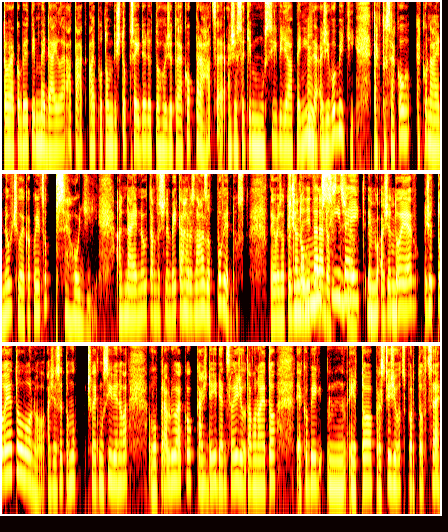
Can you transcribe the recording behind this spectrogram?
to jakoby ty medaile a tak. Ale potom, když to přejde do toho, že to je jako práce a že se tím musí vydělat peníze hmm. a živobytí, tak to se jako, jako najednou člověk jako něco přehodí a najednou tam začne být ta hrozná zodpovědnost. Jo, za to, že, že to musí radost, být jako, mm, a že, mm. to je, že to je to ono a že se tomu člověk musí věnovat opravdu jako každý den celý život a ono je to jakoby, mm, je to prostě život sportovce,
